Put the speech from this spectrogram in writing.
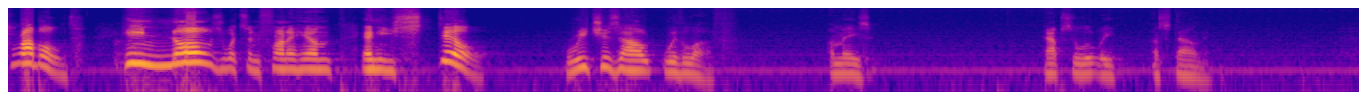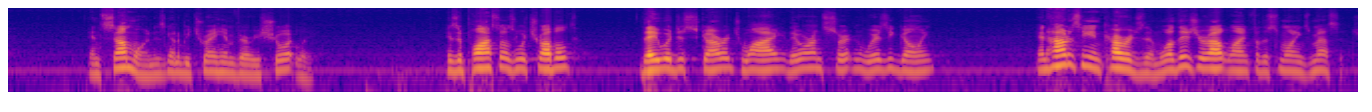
troubled. He knows what's in front of him, and he still reaches out with love. Amazing. Absolutely astounding. And someone is going to betray him very shortly. His apostles were troubled. They were discouraged. Why? They were uncertain. Where's he going? And how does he encourage them? Well, there's your outline for this morning's message.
